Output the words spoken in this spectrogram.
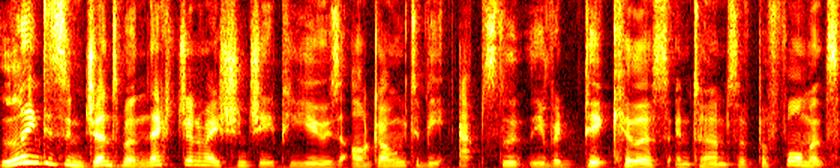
Ladies and gentlemen, next generation GPUs are going to be absolutely ridiculous in terms of performance.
